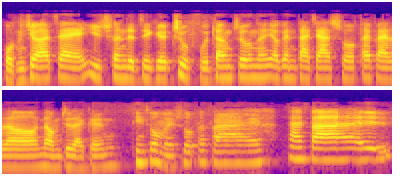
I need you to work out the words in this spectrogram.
我们就要在玉春的这个祝福当中呢，要跟大家说拜拜喽。那我们就来跟听众们说拜拜，拜拜。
